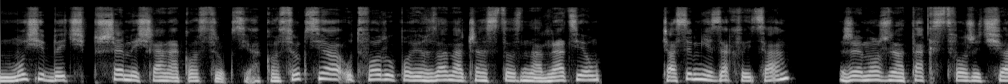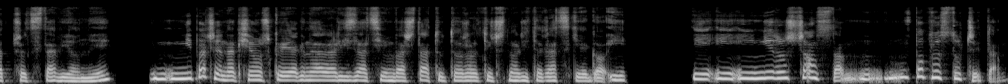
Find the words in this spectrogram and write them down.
musi być przemyślana konstrukcja. Konstrukcja utworu powiązana często z narracją czasem mnie zachwyca, że można tak stworzyć świat przedstawiony. Nie patrzę na książkę jak na realizację warsztatu teoretyczno-literackiego i, i, i, i nie rozcząstam, po prostu czytam.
